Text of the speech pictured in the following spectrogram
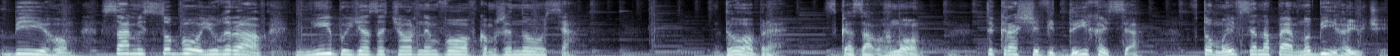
бігом, сам із собою грав, ніби я за чорним вовком женуся. Добре, сказав гном. Ти краще віддихайся, втомився, напевно, бігаючи.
